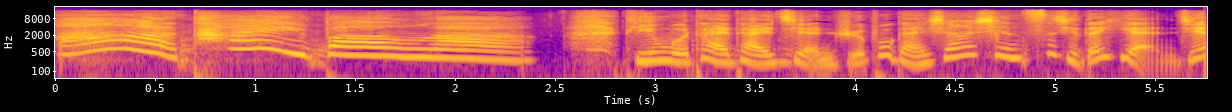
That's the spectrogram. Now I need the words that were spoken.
啊！太棒了！提姆太太简直不敢相信自己的眼睛。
